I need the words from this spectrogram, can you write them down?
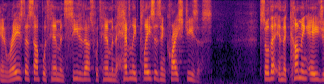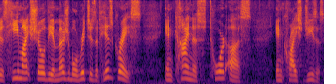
and raised us up with him and seated us with him in the heavenly places in Christ Jesus, so that in the coming ages he might show the immeasurable riches of his grace and kindness toward us in Christ Jesus.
